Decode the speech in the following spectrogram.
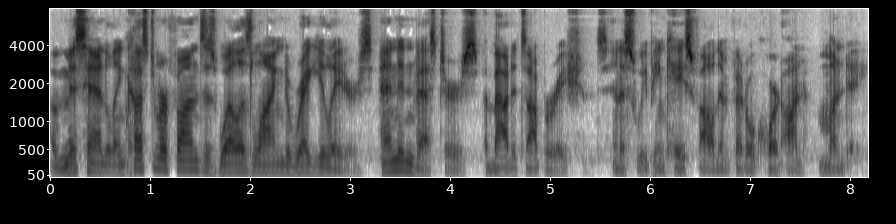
of mishandling customer funds as well as lying to regulators and investors about its operations in a sweeping case filed in federal court on Monday.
